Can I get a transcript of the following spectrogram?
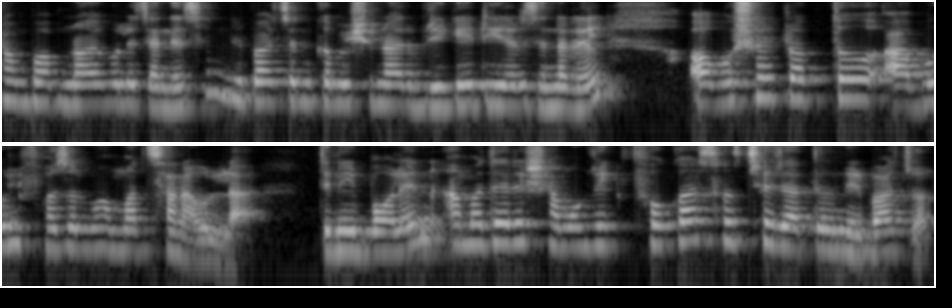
সম্ভব নয় বলে জানিয়েছেন নির্বাচন কমিশনার ব্রিগেডিয়ার জেনারেল অবসরপ্রাপ্ত আবুল ফজল মোহাম্মদ সানাউল্লাহ। তিনি বলেন, আমাদের সামগ্রিক ফোকাস হচ্ছে জাতীয় নির্বাচন।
